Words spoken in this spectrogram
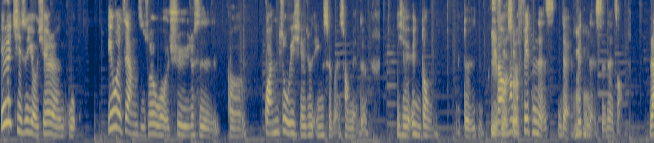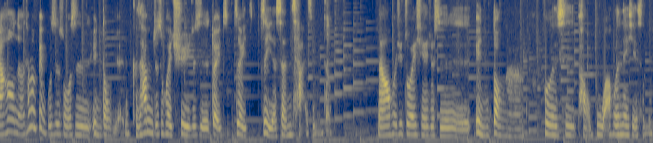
因为其实有些人我因为这样子，所以我有去就是呃关注一些就是 Instagram 上面的一些运动的，你知道他们 fitness 对、嗯、fitness 的那种。然后呢，他们并不是说是运动员，可是他们就是会去，就是对自己自己的身材什么的，然后会去做一些就是运动啊，或者是跑步啊，或者那些什么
